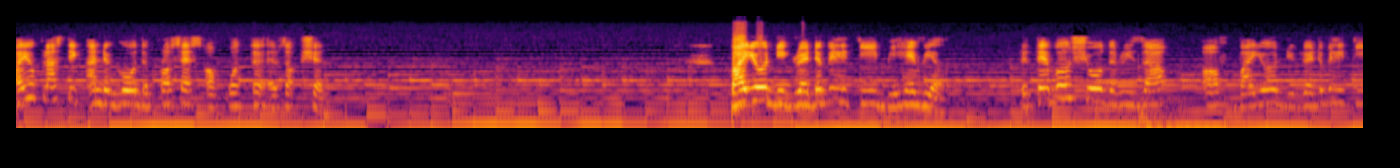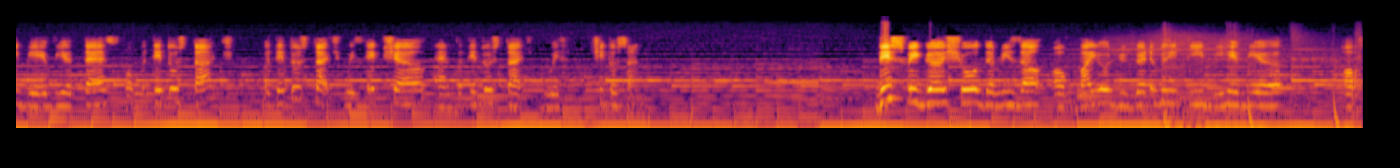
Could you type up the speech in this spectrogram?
Bioplastic undergo the process of water absorption. Biodegradability behavior. The table show the result of biodegradability behavior test for potato starch, potato starch with eggshell and potato starch with chitosan. This figure shows the result of biodegradability behavior of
